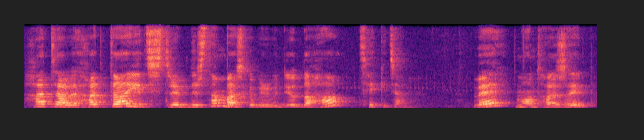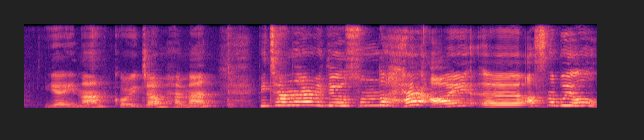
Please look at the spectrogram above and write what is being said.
Hatta ve hatta yetiştirebilirsem başka bir video daha çekeceğim. Ve montajlayıp yayına koyacağım hemen. Bitenler videosunda her ay e, aslında bu yıl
